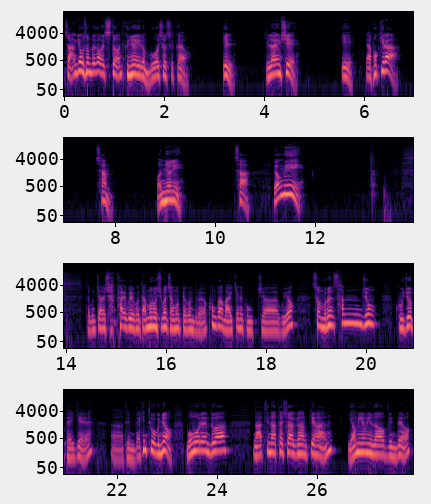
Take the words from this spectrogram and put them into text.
자, 안경 선배가 외치던 그녀의 이름 무엇이었을까요? 1. 길라임 씨. 2. 야, 복길아. 3. 언년이. 4. 영미. 자, 문자는 샵8910 단문 50원 장문 100원 들어요. 콩과 my K는 공짜고요. 선물은 3중 구조 베개 어, 드립니다. 힌트곡은요. 모모랜드와 나티 나타샤가 함께한 여미여미 러브인데요.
